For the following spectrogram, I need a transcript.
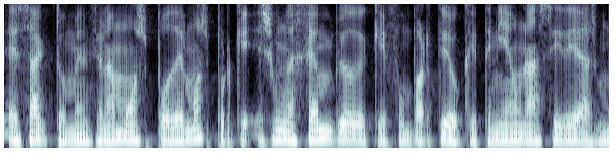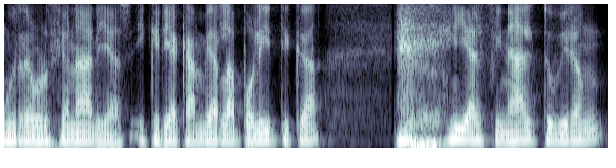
Exacto, mencionamos Podemos porque es un ejemplo de que fue un partido que tenía unas ideas muy revolucionarias y quería cambiar la política y al final tuvieron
